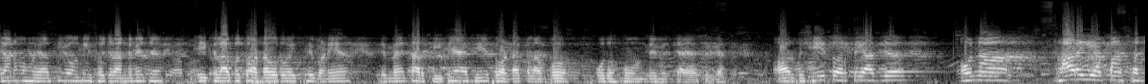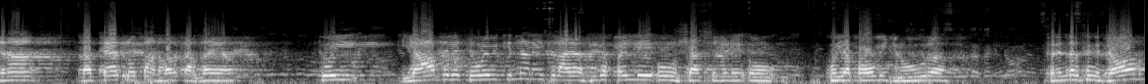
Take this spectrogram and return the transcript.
ਜਨਮ ਹੋਇਆ ਸੀਗਾ 1994 ਚ। ਇਹ ਕਲੱਬ ਤੁਹਾਡਾ ਉਦੋਂ ਇੱਥੇ ਬਣਿਆ ਤੇ ਮੈਂ ਧਰਤੀ ਤੇ ਆਇਆ ਸੀ। ਇਹ ਤੁਹਾਡਾ ਕਲੱਬ ਉਦੋਂ ਹੋਂਦ ਦੇ ਵਿੱਚ ਆਇਆ ਸੀਗਾ। ਔਰ ਵਿਸ਼ੇਸ਼ ਤੌਰ ਤੇ ਅੱਜ ਉਹਨਾਂ ਸਾਰੇ ਹੀ ਆਪਾਂ ਸੱਜਣਾ ਦਾ ਤਹਿ ਦਿਲੋਂ ਧੰਨਵਾਦ ਕਰਦੇ ਆ ਕੋਈ ਯਾਦ ਦੇ ਵਿੱਚ ਹੋਵੇ ਵੀ ਕਿੰਨਾ ਨੇ ਚਲਾਇਆ ਸੀਗਾ ਪਹਿਲੇ ਉਹ ਸ਼ਖਸ ਜਿਹੜੇ ਉਹ ਕੋਈ ਆਪਾਂ ਉਹ ਵੀ ਜ਼ਰੂਰ। ਸੁਰਿੰਦਰ ਸਿੰਘ ਜੌਲ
